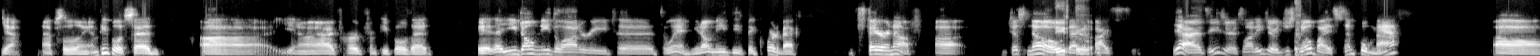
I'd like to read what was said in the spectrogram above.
Yeah, absolutely. And people have said, uh, you know, I've heard from people that, it, that you don't need the lottery to to win. You don't need these big quarterbacks. Fair enough. Uh, just know Easier, that by yeah, it's easier. It's a lot easier. Just know by simple math, uh,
